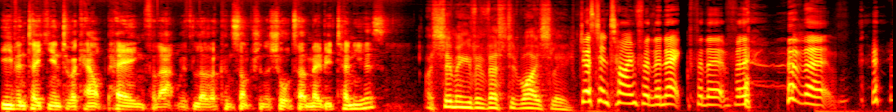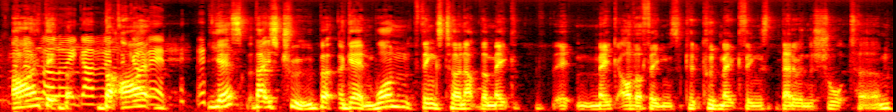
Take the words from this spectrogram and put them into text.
even taking into account paying for that with lower consumption in the short term, maybe ten years. Assuming you've invested wisely. Just in time for the neck for the for the, for the I following government to come in. yes, that is true. But again, one things turn up that make it make other things could, could make things better in the short term,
